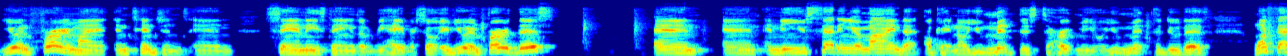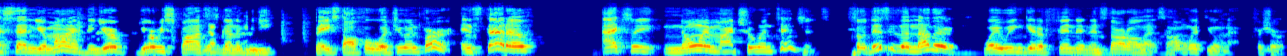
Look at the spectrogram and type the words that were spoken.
you're inferring my intentions in saying these things or the behavior. So if you inferred this, and and and then you set in your mind that okay, no, you meant this to hurt me, or you meant to do this. Once that's set in your mind, then your your response is going to be based off of what you infer instead of actually knowing my true intentions. So this is another way we can get offended and start all that. So I'm with you on that for sure.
